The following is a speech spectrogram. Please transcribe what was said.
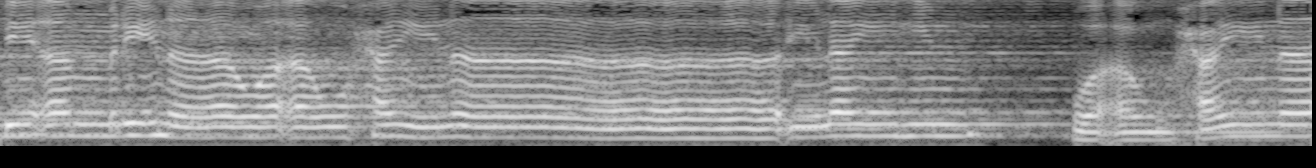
بِأَمْرِنَا وَأَوْحَيْنَا إِلَيْهِمْ وَأَوْحَيْنَا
